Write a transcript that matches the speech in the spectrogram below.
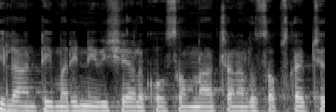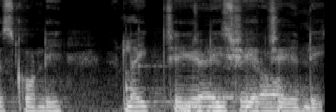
ఇలాంటి మరిన్ని విషయాల కోసం నా ఛానల్ సబ్స్క్రైబ్ చేసుకోండి. లైక్ చేయండి షేర్ చేయండి.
